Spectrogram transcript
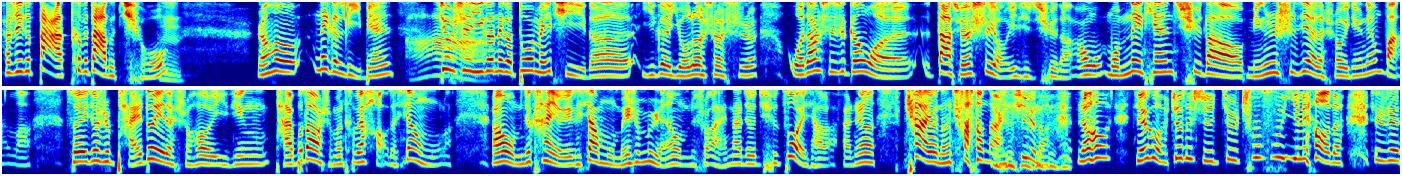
它是一个大特别大的球。然后那个里边就是一个那个多媒体的一个游乐设施。我当时是跟我大学室友一起去的，然后我我们那天去到明日世界的时候已经有点晚了，所以就是排队的时候已经排不到什么特别好的项目了。然后我们就看有一个项目没什么人，我们就说，哎，那就去做一下吧，反正差又能差到哪儿去呢？然后结果真的是就是出乎意料的，就是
